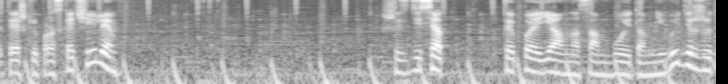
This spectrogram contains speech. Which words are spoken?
ТТшки проскочили. 60 ТП явно сам бой там не выдержит.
